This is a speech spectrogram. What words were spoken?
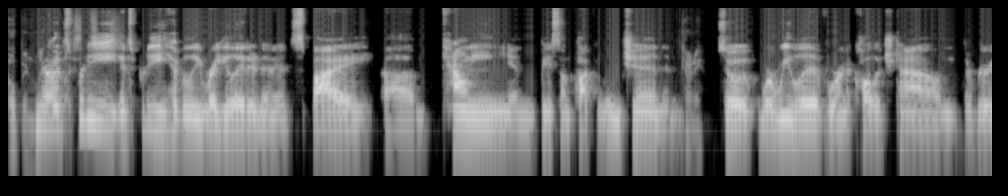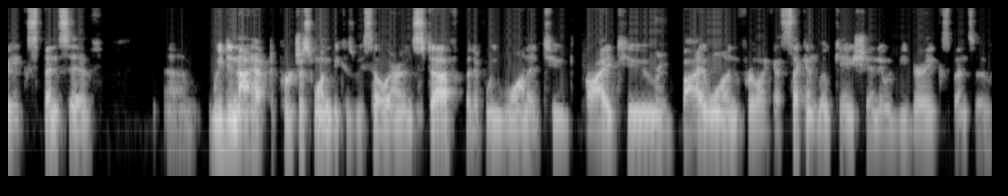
open? No, it's pretty it's pretty heavily regulated and it's by um, county and based on population and county. So where we live, we're in a college town. They're very expensive. Um, we did not have to purchase one because we sell our own stuff. But if we wanted to try to Right. buy one for like a second location, it would be very expensive.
